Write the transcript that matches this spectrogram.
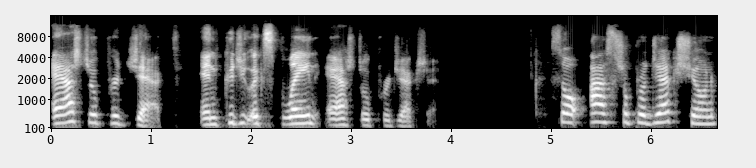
astral project? And could you explain astral projection? So astral projection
